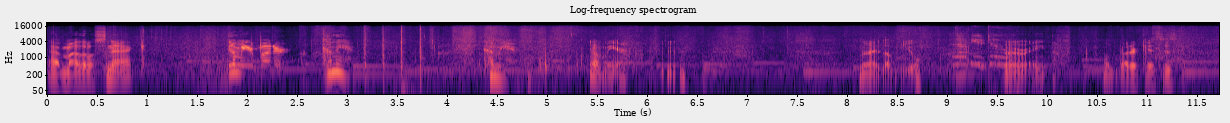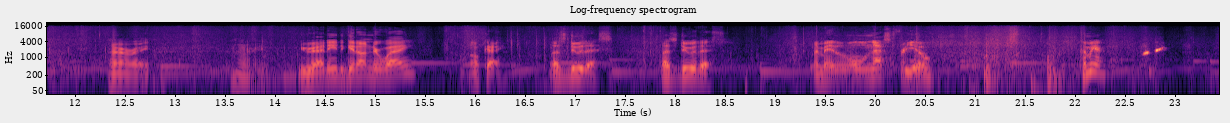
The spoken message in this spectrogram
have my little snack. Come here, butter. Come here. Come here. Come here. Mm. I love you. All right. little butter kisses. All right. All right. You ready to get underway? Okay. Let's do this. Let's do this. I made a little nest for you. Come here. We'll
